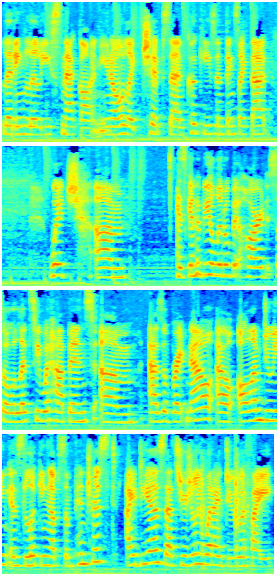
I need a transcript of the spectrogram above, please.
letting lily snack on you know like chips and cookies and things like that which um, it's gonna be a little bit hard so let's see what happens. Um, as of right now I'll, all i'm doing is looking up some pinterest ideas. That's usually what i do if i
